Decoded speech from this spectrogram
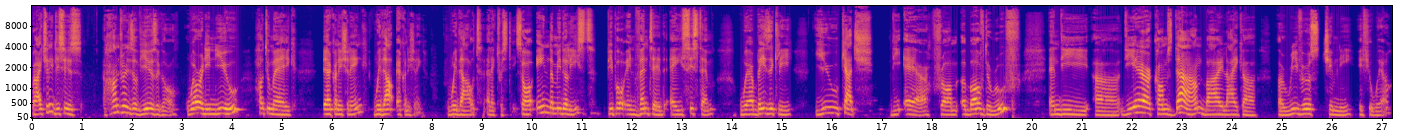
Well, actually, this is hundreds of years ago. We already knew how to make air conditioning without air conditioning, without electricity. So in the Middle East, people invented a system where basically you catch the air from above the roof and the uh, the air comes down by like a, a reverse chimney, if you will,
